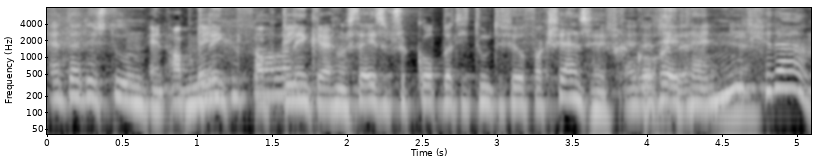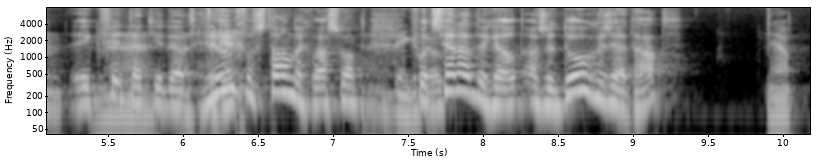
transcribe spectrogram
en dat is toen En Ab Klink, krijgt nog steeds op zijn kop dat hij toen te veel vaccins heeft gekocht. En dat heeft hij niet gedaan. Ik vind dat je dat, heel verstandig was. Want voor hetzelfde geld, als het doorgezet had... Ja.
